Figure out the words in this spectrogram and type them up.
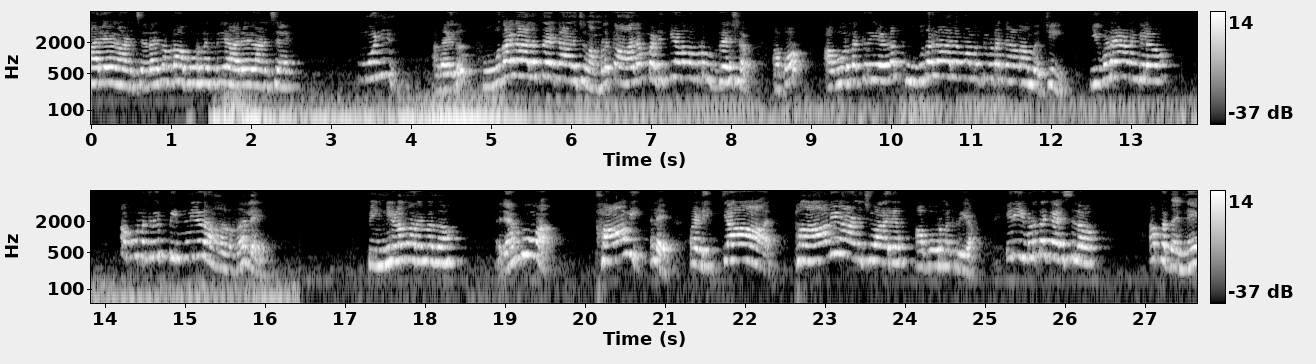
ആരെ കാണിച്ചേ? അതായത് നമ്മുടെ അപൂർണക്രിയ ആരെ കാണിച്ചേ? മുൻ അതായത് ഭൂതകാലത്തെ കാണിച്ചു. നമ്മൾ കാലം പഠിക്കുകയാണ് നമ്മുടെ ഉദ്ദേശം. അപ്പോ അപൂർണക്രിയയുടെ ഭൂതകാലം നമുക്ക് ഇവിടെ കാണാൻ പറ്റി. ഇവിടെയാണെങ്കിലോ അപൂർണക്രിയ പിന്നീടാണ് നടന്നത് അല്ലേ? പിന്നീടെന്ന് പറയുമ്പോ എന്താ? വരാൻ പോവാ ഭാവി അല്ലെ? പഠിക്കാൻ. ഭാവി കാണിച്ചു ആര്? അപൂർണക്രിയ. ഇനി ഇവിടുത്തെ കേസിലോ? അപ്പൊ തന്നെ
